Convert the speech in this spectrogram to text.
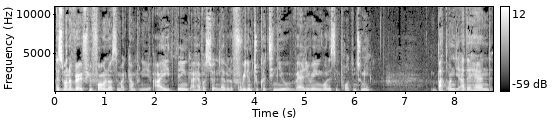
As one of very few foreigners in my company, I think I have a certain level of freedom to continue valuing what is important to me. But on the other hand,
